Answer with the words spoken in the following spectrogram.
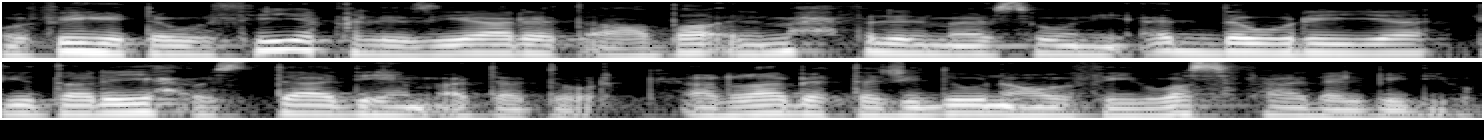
وفيه توثيق لزيارة أعضاء المحفل الماسوني الدورية لضريح أستاذهم أتاتورك الرابط تجدونه في وصف هذا الفيديو.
